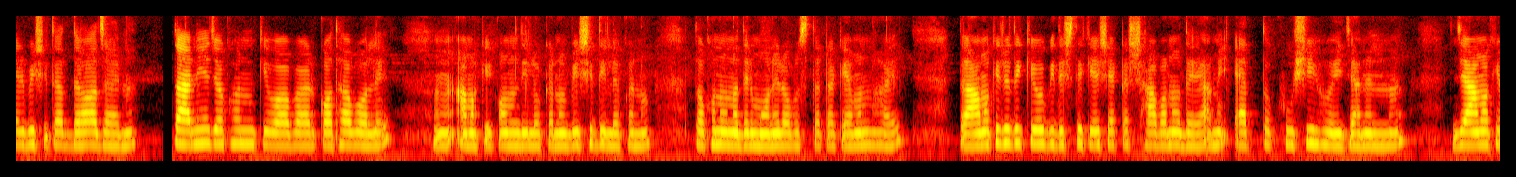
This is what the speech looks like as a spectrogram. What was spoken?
এর বেশি তো আর দেওয়া যায় না। তা নিয়ে যখন কেউ আবার কথা বলে আমাকে কম দিল কেন, বেশি দিল কেন? তখন ওনাদের মনের অবস্থাটা কেমন হয়? তা আমাকে যদি কেউ বিদেশ থেকে এসে একটা সাবানও দেয়, আমি এত খুশি হই, জানেন না। যে আমাকে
